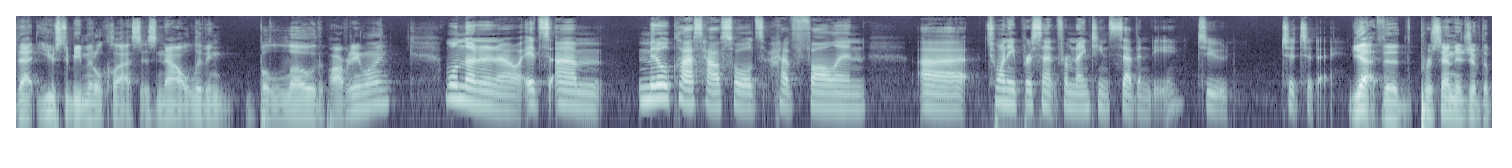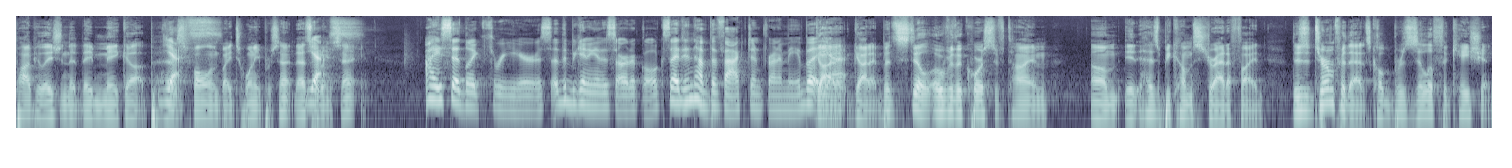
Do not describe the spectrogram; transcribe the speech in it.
that used to be middle class is now living below the poverty line. Well, no, no, no. It's um, middle class households have fallen uh, 20% from 1970 to to today. Yeah, the percentage of the population that they make up has Yes. fallen by 20%. That's what I'm saying. I said like three years at the beginning of this article because I didn't have the fact in front of me. But Got yeah, it. Got it. But still, over the course of time, um, it has become stratified. There's a term for that. It's called Brazilification.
